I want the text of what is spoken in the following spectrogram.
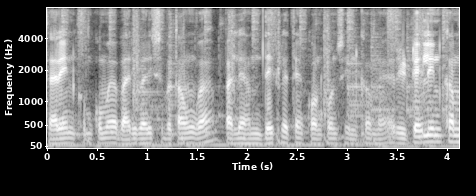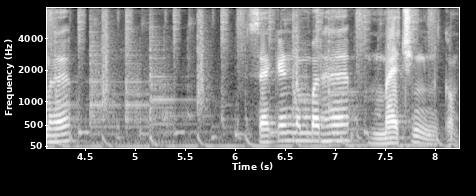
सारे इनकम को मैं बारी बारी से बताऊँगा। पहले हम देख लेते हैं कौन कौन सी इनकम है। रिटेल इनकम है। सेकंड नंबर है matching income.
